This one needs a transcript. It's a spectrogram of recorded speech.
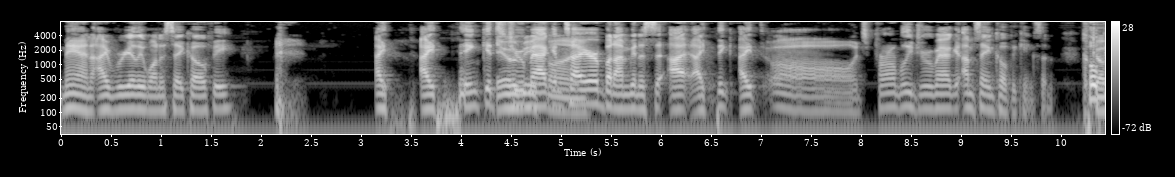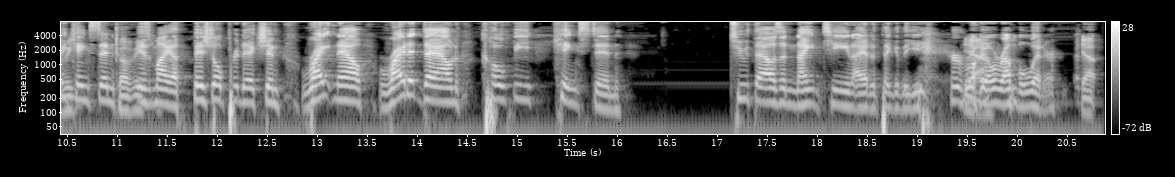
Man, I really want to say Kofi. I I think it's It Drew McIntyre, but I'm gonna say I, I think I oh it's probably Drew McIntyre. I'm saying Kofi Kingston. Kofi, Kofi- Kingston Kofi- is my official prediction right now. Write it down. Kofi Kingston, 2019. I had to think of the year Yeah. Royal Rumble winner. Yep.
